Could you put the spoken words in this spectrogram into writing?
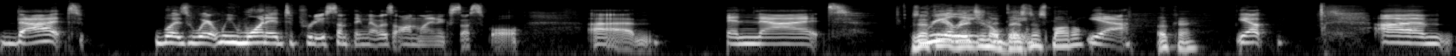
that was where we wanted to produce something that was online accessible, um, and that Was that really the original quickly- business model? yeah, Okay. Yep. Um,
